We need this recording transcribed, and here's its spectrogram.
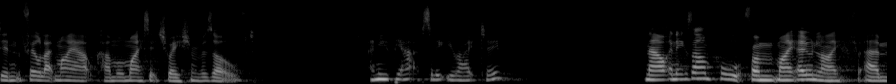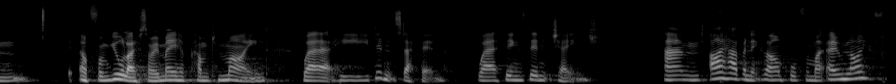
didn't feel like my outcome or my situation resolved. And you'd be absolutely right too. Now, an example from my own life, um, uh, from your life, sorry, may have come to mind where he didn't step in, where things didn't change. And I have an example from my own life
